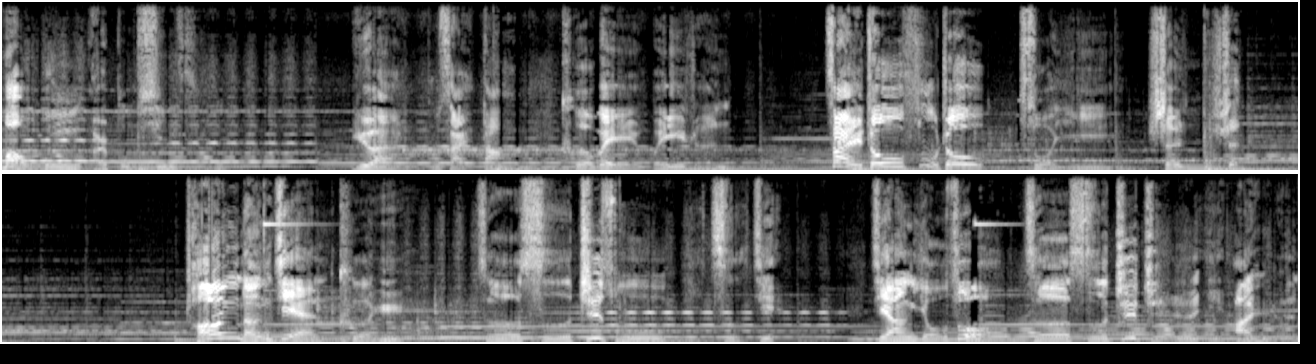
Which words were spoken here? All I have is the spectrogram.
冒功而不心服。怨不在大，可谓为人；在周覆舟，所宜深慎。诚能见，可欲。则思知足以自戒；将有作，则思知止以安人；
